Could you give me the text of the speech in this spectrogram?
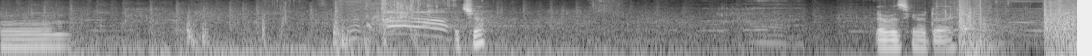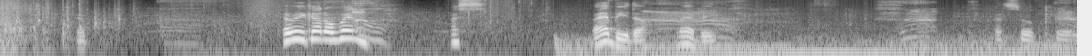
Um. Gotcha. Everyone's gonna die. Yep. Hey, we gotta win! Nice. Maybe though, maybe. That's okay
